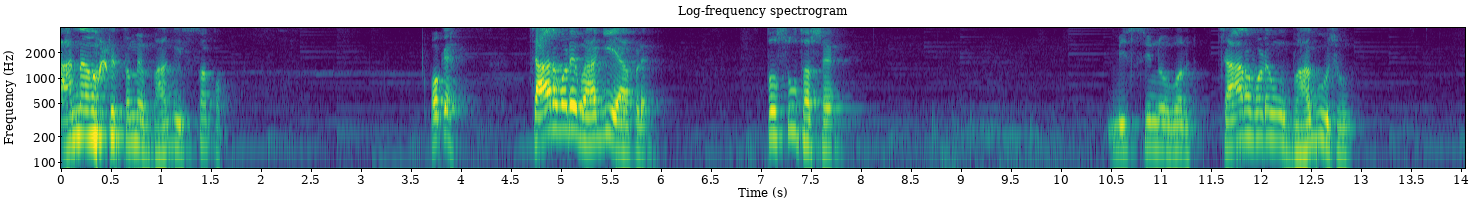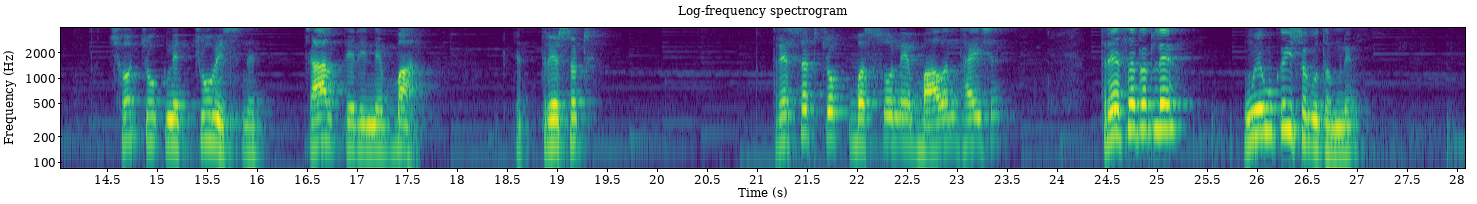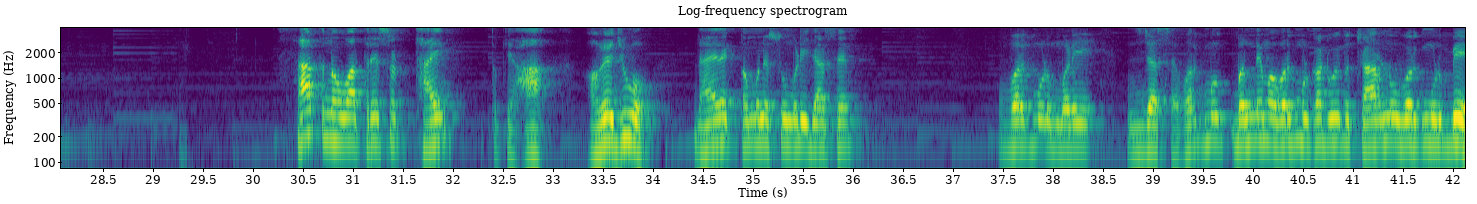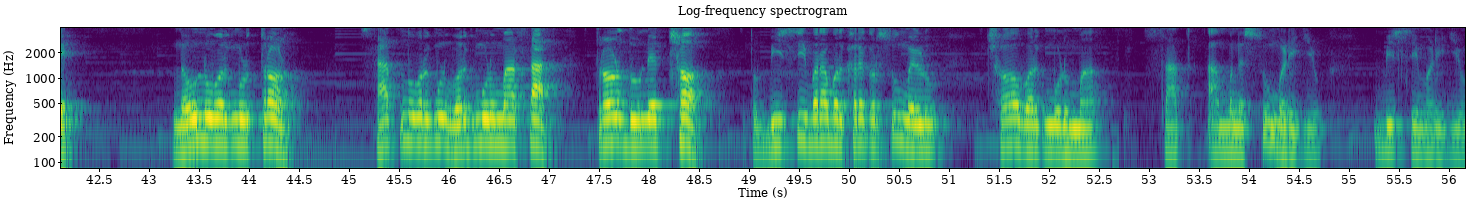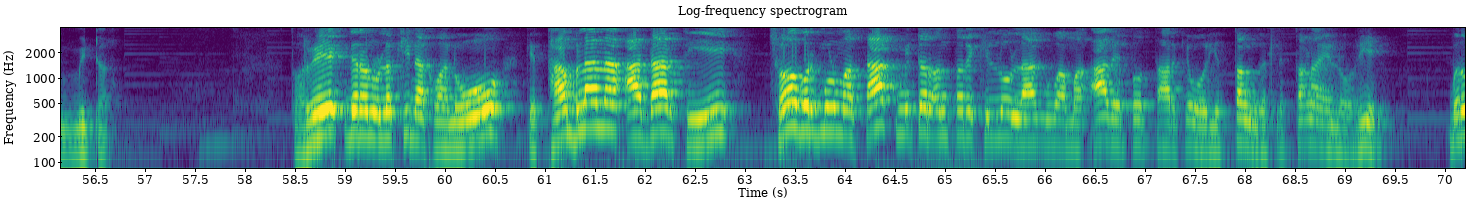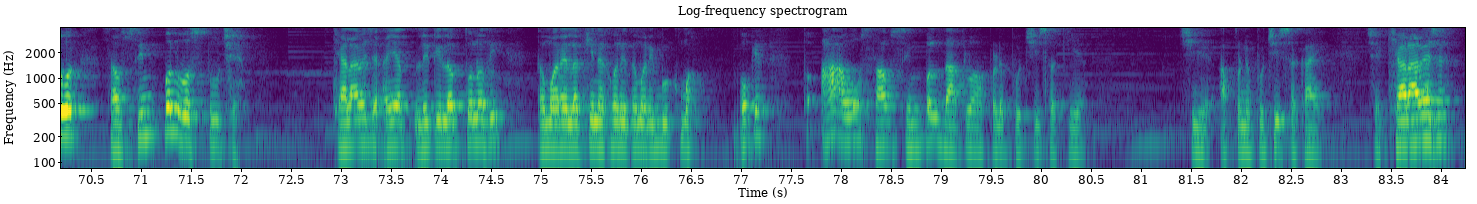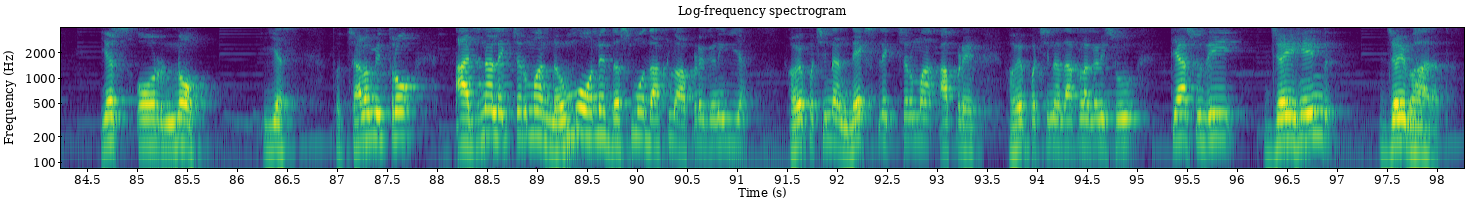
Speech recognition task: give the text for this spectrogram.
આના વડે તમે ભાગી શકો. ઓકે? ચાર વડે ભાગીએ આપણે, તો શું થશે? બીસીનો વર્ગ. ચાર વડે હું ભાગું છું છ ચોક ને ચોવીસ ને ચાર તેરીને બાર. કે ત્રેસઠ. ત્રેસઠ ચોક બસો ને બાવન થાય છે. ત્રેસઠ એટલે હું એવું કહી શકું તમને. સાત નવા ત્રેસઠ થાય તો કે હા, હવે જુઓ, ડાયરેક્ટ તમને શું મળી જશે. વર્ગમૂળ મળી જશે. વર્ગમૂળ, બંનેમાં વર્ગમૂળ કાઢવું હોય તો ચારનું વર્ગમૂળ બે, નવનું વર્ગમૂળ ત્રણ, સાતનું વર્ગમૂળ વર્ગમૂળમાં સાત, ત્રણ દૂને છ. તો બીસી બરાબર ખરેખર શું મળ્યું? છ વર્ગમૂળમાં સાત આ મને શું મળી ગયું? બીસી મળી ગયું મીટર. તો હવે દરાનું લખી નાખવાનું કે થાંભલાના આધારથી છ વર્ગમૂળમાં સાત મીટર અંતરે ખિલ્લો લાગવામાં આવે તો તાર કેવો રે તંગ, એટલે તણાયેલો રે બરોબર? સાવ સિમ્પલ વસ્તુ છે. ખ્યાલ આવે છે? અહીંયા લીટી લખતો નથી. તમારે લખી નાખવાની તમારી બુકમાં. ઓકે? તો આવો સાવ સિમ્પલ દાખલો આપણે પૂછી શકીએ. છીએ આપણને પૂછી શકાય છે. ખ્યાલ આવે છે? યસ ઓર નો યસ તો ચાલો મિત્રો, આજના લેક્ચરમાં નવમો અને દસમો દાખલો આપણે ગણી ગયા. હવે પછીના નેક્સ્ટ લેક્ચરમાં આપણે હવે પછીના દાખલા ગણીશું. ત્યાં સુધી જય હિન્દ, જય ભારત.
